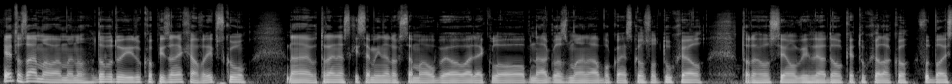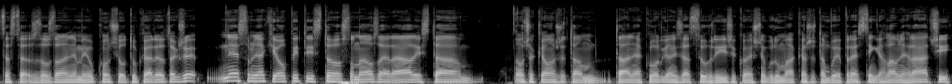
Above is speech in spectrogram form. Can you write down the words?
je to zaujímavé meno, dobrý rukopis zanechal v Lipsku, na trénerských seminároch sa má objavovať aj Klopp, Nagelsmann alebo konec koncov Tuchel, ktorého si on vyhliadol, keď Tuchel ako futbalista so zraneniami ukončil tú kariéru, takže nie som nejaký opitý z toho, som naozaj realista, Očakávam, že tam dá nejakú organizáciu hry, že konečne budú makať, že tam bude pressing a hlavne hráči,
